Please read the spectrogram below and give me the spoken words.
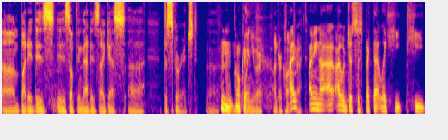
um, but it is is something that is, I guess, uh, discouraged. Uh, hmm, okay. When you are under contract, I, I mean, I, I, would just suspect that like he he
